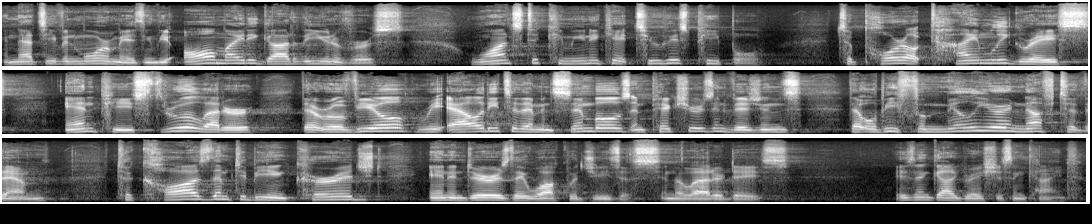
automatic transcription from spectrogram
And that's even more amazing. The Almighty God of the universe wants to communicate to his people to pour out timely grace and peace through a letter that reveal reality to them in symbols and pictures and visions that will be familiar enough to them to cause them to be encouraged and endure as they walk with Jesus in the latter days. Isn't God gracious and kind?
